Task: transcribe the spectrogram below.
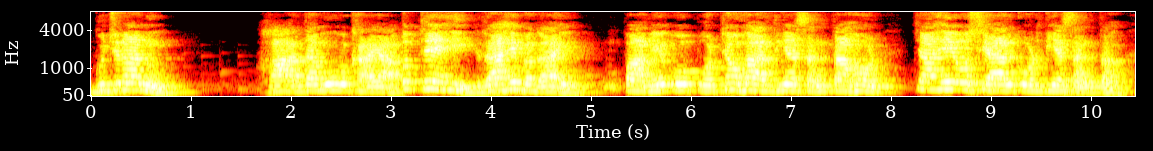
ਗੁਜਰਾਂ ਨੂੰ ਹਾਰ ਦਾ ਮੂੰਹ ਵਿਖਾਇਆ। ਉੱਥੇ ਹੀ ਰਾਹੇ ਬਗਾਏ। ਭਾਵੇਂ ਉਹ ਪੋਠੋ ਹਾਰ ਦੀਆਂ ਸੰਗਤਾਂ ਹੋਣ, ਚਾਹੇ ਉਹ ਸਿਆਲਕੋਟ ਦੀਆਂ ਸੰਗਤਾਂ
